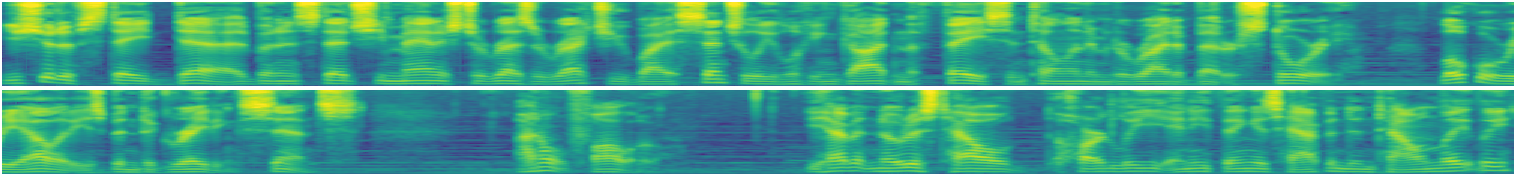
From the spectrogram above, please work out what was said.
You should have stayed dead, but instead she managed to resurrect you by essentially looking God in the face and telling him to write a better story. Local reality has been degrading since. I don't follow. You haven't noticed how hardly anything has happened in town lately?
